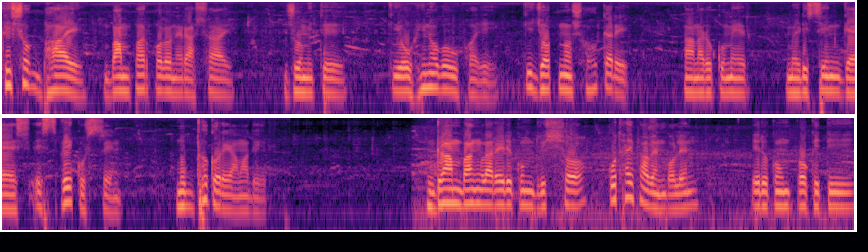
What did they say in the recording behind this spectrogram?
কৃষক ভাই বাম্পার ফলনের আশায় জমিতে কি অভিনব উপায়ে, কি যত্ন সহকারে নানা রকমের মেডিসিন, গ্যাস, স্প্রে করছেন, মুগ্ধ করে আমাদের। গ্রাম বাংলার এরকম দৃশ্য কোথায় পাবেন বলেন? এরকম প্রকৃতি,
